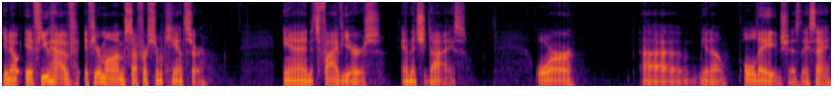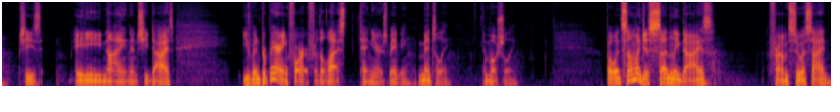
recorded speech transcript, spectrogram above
you know, if you have, if your mom suffers from cancer and it's five years and then she dies, or, uh, you know, old age, as they say. She's 89 and she dies. You've been preparing for it for the last 10 years, maybe, mentally, emotionally. But when someone just suddenly dies from suicide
